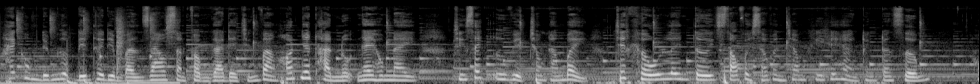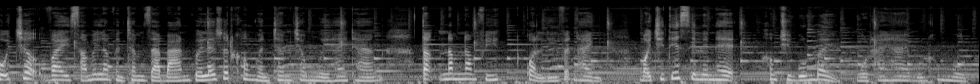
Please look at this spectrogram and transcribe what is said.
Hãy cùng đếm ngược đến thời điểm bàn giao sản phẩm gà đẻ trứng vàng hot nhất Hà Nội ngay hôm nay. Chính sách ưu việt trong tháng 7, chiết khấu lên tới 6,6% khi khách hàng thanh toán sớm hỗ trợ vay 65% giá bán với lãi suất 0% trong 12 tháng, tặng 5 năm phí quản lý vận hành. Mọi chi tiết xin liên hệ 0947 122 401.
